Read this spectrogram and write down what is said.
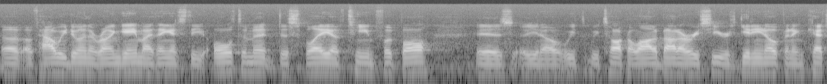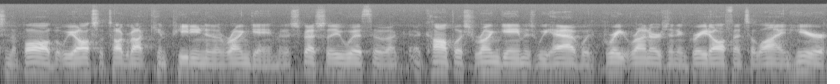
of, of how we do in the run game. I think it's the ultimate display of team football. Is you know we, we talk a lot about our receivers getting open and catching the ball, but we also talk about competing in the run game, and especially with an accomplished run game as we have with great runners and a great offensive line here.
